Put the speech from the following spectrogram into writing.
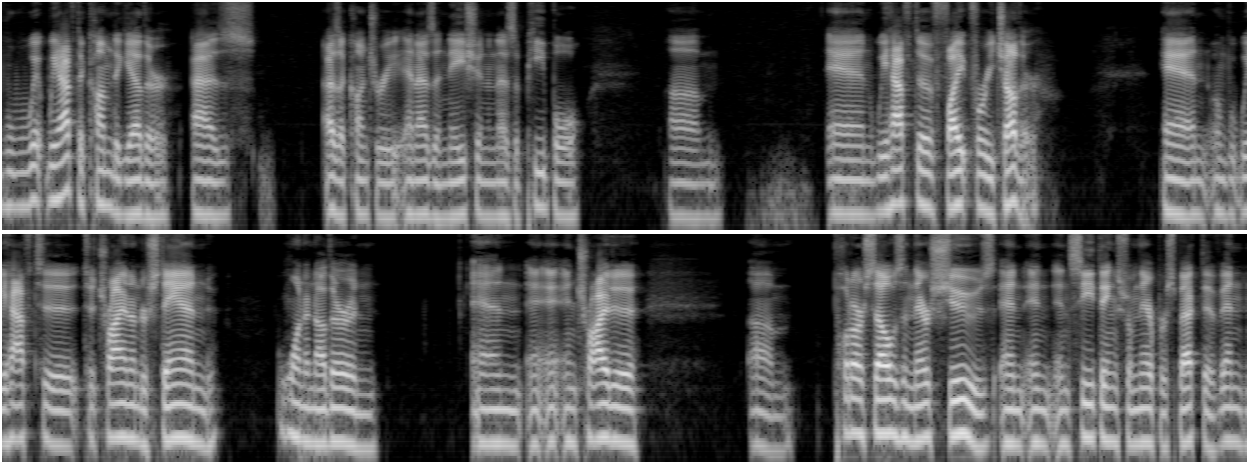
we, we have to come together as as a country and as a nation and as a people um and we have to fight for each other and we have to to try and understand one another and and and, and try to um, put ourselves in their shoes and and and see things from their perspective and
